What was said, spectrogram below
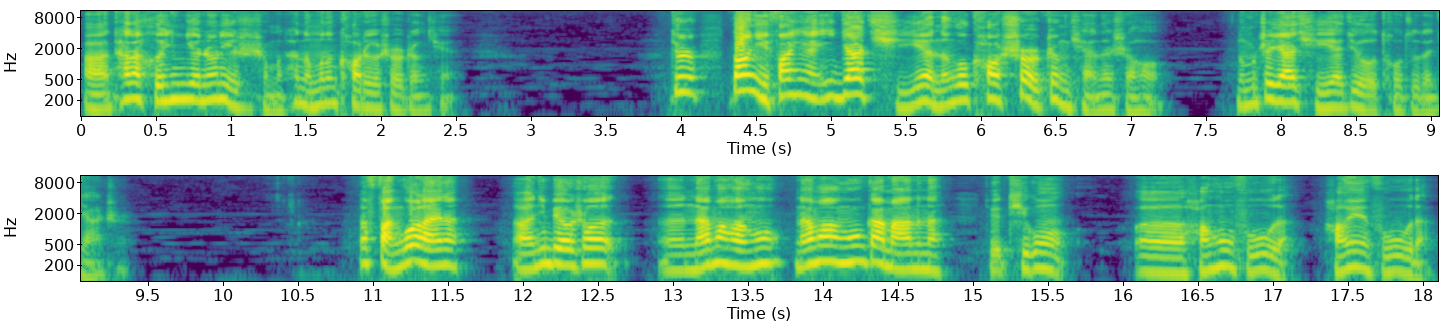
啊，它的核心竞争力是什么？它能不能靠这个事儿挣钱？就是当你发现一家企业能够靠事儿挣钱的时候，那么这家企业就有投资的价值。那反过来呢？啊，你比如说，嗯，南方航空，南方航空干嘛的呢？就提供呃航空服务的，航运服务的。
